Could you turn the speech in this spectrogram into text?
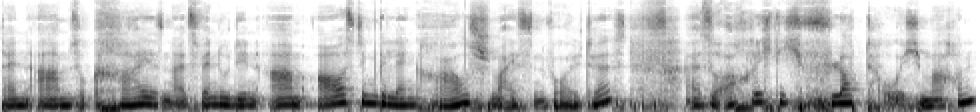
deinen Arm so kreisen, als wenn du den Arm aus dem Gelenk rausschmeißen wolltest. Also auch richtig flott ruhig machen,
